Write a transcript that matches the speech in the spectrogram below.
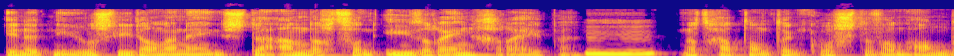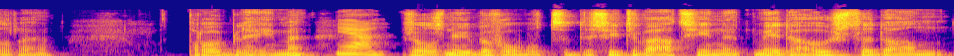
in het nieuws die dan ineens de aandacht van iedereen grijpen. Mhm. Dat gaat dan ten koste van andere problemen. Ja, Zoals nu bijvoorbeeld de situatie in het Midden-Oosten dan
